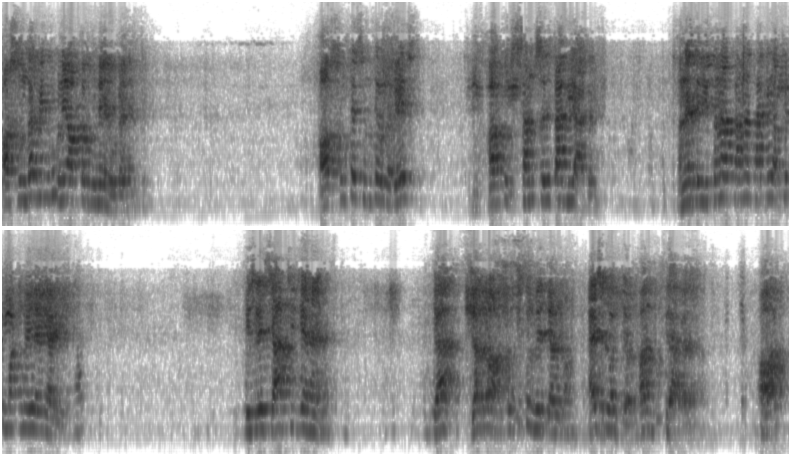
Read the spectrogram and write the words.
और सुंदर भी खूब नहीं, अब तो बूढ़े हो गए। और सुनते सुनते हुए और कुछ संस्कृता भी आ गई। नहीं तो इतना कहना था कि अब फिर मठ में नहीं आएँगे। इसलिए चार चीज़ें हैं। क्या? जन्म उचित में जन्म ऐश्वर्य धन त्याग और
